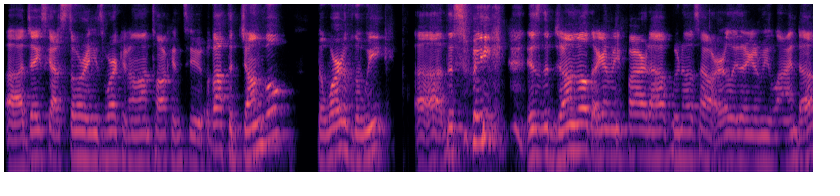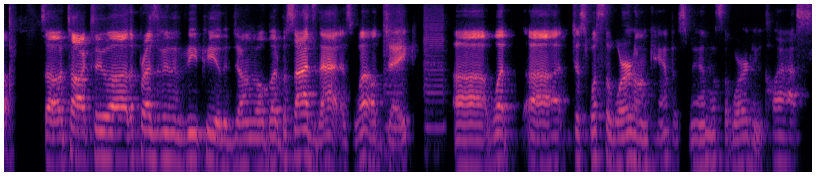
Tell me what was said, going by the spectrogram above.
Uh, Jake's got a story he's working on, talking to about the jungle. The word of the week uh, this week is the jungle. They're going to be fired up. Who knows how early they're going to be lined up. So talk to uh, the president and VP of the jungle. But besides that as well, Jake, uh, what uh, just what's the word on campus, man? What's the word in class?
